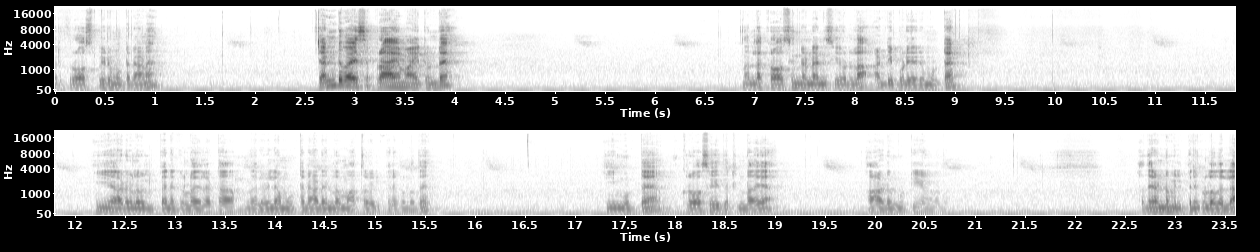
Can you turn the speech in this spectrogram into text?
ഒരു ക്രോസ് സ്പീഡ് മുട്ടനാണ്. രണ്ട് വയസ്സ് പ്രായമായിട്ടുണ്ട്. നല്ല ക്രോസിംഗ് ടെൻഡൻസിയുള്ള അടിപൊളി ഒരു മുട്ടൻ. ഈ ആടുകൾ വിൽപ്പനക്കുള്ളതല്ല കേട്ടോ നിലവിലെ മുട്ടനാടുകൾ മാത്രം വിൽപ്പനക്കുള്ളത്. ഈ മുട്ട ക്രോസ് ചെയ്തിട്ടുണ്ടായ ആടും കുട്ടിയാണത്. അത് രണ്ടും വിൽപ്പനക്കുള്ളതല്ല.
